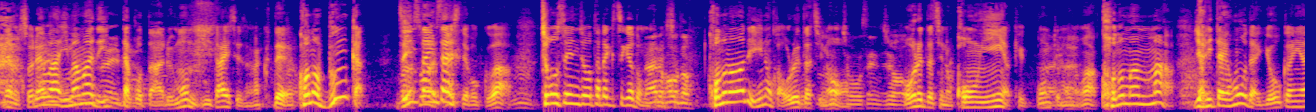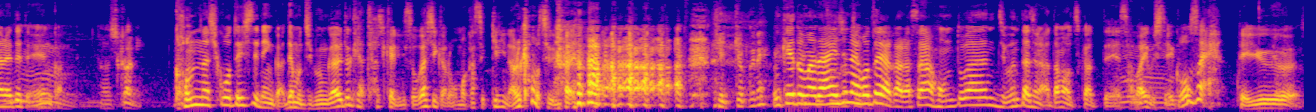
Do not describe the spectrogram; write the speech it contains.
でもそれは今まで言ったことあるもんに対してじゃなくてこの文化全体に対して僕は挑戦状を叩きつけようと思ってるんですよ。このままでいいのか俺たちの俺たちの婚姻や結婚ってものはこのまんまやりたい放題業界にやられててええんかうん。確かにこんな思考停止でええんか。でも自分がやるときは確かに忙しいからお任せっきりになるかもしれない。結局ね。けどまあ大事なことやからさ本当は自分たちの頭を使ってサバイブしていこうぜ。っていう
